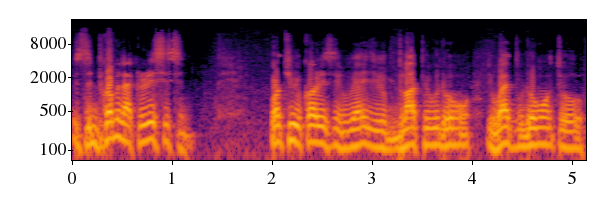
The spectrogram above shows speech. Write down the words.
it's becoming like racism. What you call racism, where you black people don't, the white people don't want to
